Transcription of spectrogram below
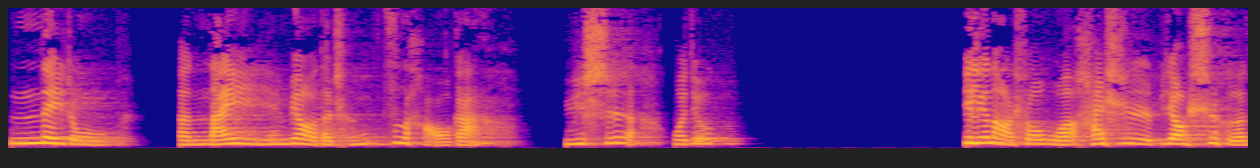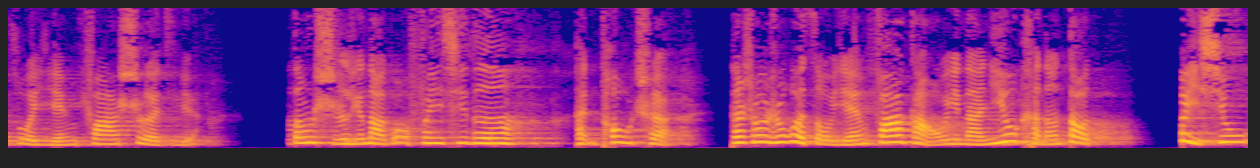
那种呃难以言表的成自豪感。于是我就跟领导说，我还是比较适合做研发设计。当时领导给我分析的很透彻。他说：“如果走研发岗位呢，你有可能到退休，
